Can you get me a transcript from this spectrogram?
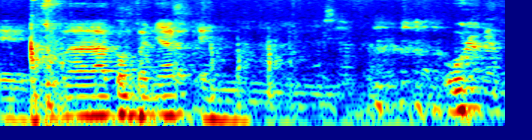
Eh, nos va a acompañar en una canción.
